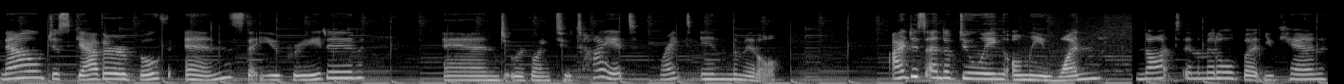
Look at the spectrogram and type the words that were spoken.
Now just gather both ends that you created and we're going to tie it right in the middle. I just end up doing only one knot in the middle, but you can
